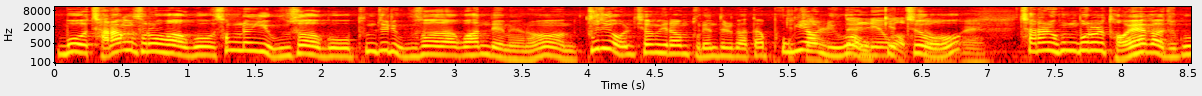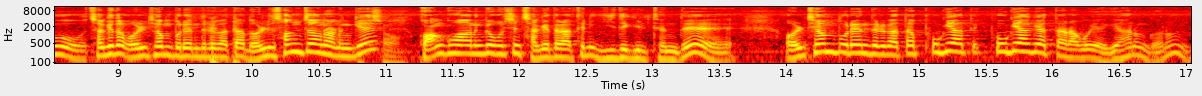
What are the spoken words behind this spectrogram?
뭐 자랑스러워하고 성능이 우수하고 품질이 우수하다고 한다면은 굳이 얼티엄이라는 브랜드를 갖다가 포기할 그쵸. 이유가 없겠죠. 네. 차라리 홍보를 더 해가지고 자기들 얼티엄 브랜드를 갖다 널리 선전하는 게 그쵸. 광고하는 게 훨씬 자기들한테는 이득일 텐데 얼티엄 브랜드를 갖다 포기하, 포기하겠다라고 얘기하는 거는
